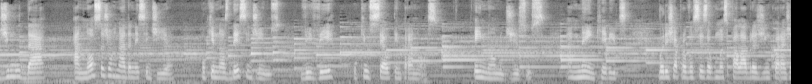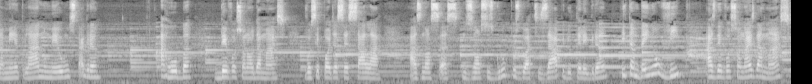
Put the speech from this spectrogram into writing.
de mudar a nossa jornada nesse dia, porque nós decidimos viver o que o céu tem para nós. Em nome de Jesus. Amém, queridos. Vou deixar para vocês algumas palavras de encorajamento lá no meu Instagram, arroba. Você pode acessar lá as nossas, os nossos grupos do WhatsApp, do Telegram e também ouvir as devocionais da Márcia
